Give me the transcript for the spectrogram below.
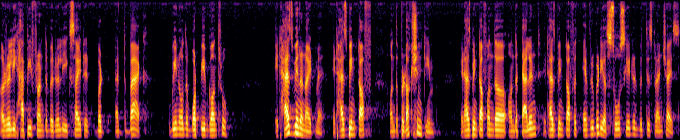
a really happy front that we're really excited. But at the back, we know that what we've gone through. It has been a nightmare. It has been tough on the production team. It has been tough on the, on the talent. It has been tough with everybody associated with this franchise.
